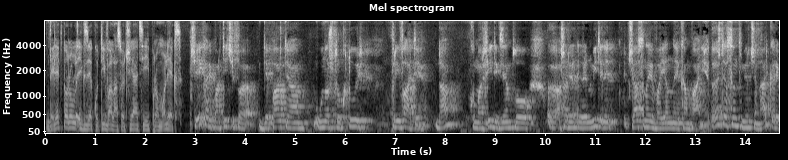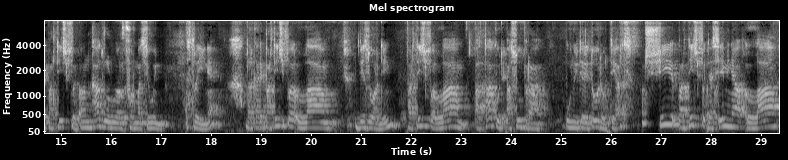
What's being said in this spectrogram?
directorul executiv al Asociației Promolex. Cei care participă de partea unor structuri private, da? cum ar fi, de exemplu, așa renumitele ceasnăie voienne campanie. Ăștia sunt mercenari care participă în cadrul unor formațiuni străine, dar care participă la dezordini, participă la atacuri asupra unui teritoriu terț și participă de asemenea la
